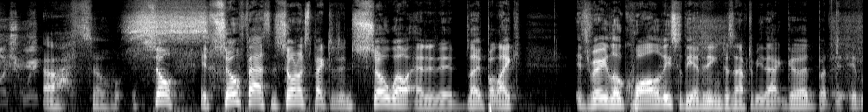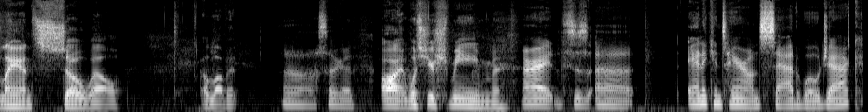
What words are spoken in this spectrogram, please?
much weight. Ah, so it's so it's so fast and so unexpected and so well edited. Like, but like, it's very low quality, so the editing doesn't have to be that good, but it, it lands so well. I love it. oh, so good. All right, what's your shmeem? All right, this is uh, Anakin's hair on sad Wojak.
